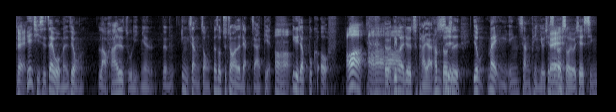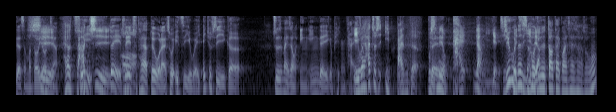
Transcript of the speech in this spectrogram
对，因为其实，在我们这种老哈日族里面的印象中，那时候最重要的两家店，一个叫 Book Off。哦，对，另外就是出他呀，他们都是用卖影音商品，有些是二手，有些新的，什么都有这样。还有杂志，对，所以出他呀，对我来说一直以为，哎，就是一个就是卖这种影音的一个平台，以为它就是一般的，不是那种开让你眼睛。结果那时候就是到代官山上说，嗯，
